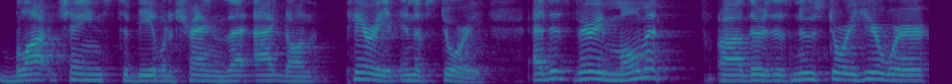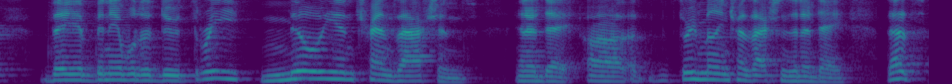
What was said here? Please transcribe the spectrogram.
blockchains to be able to transact on, period, end of story. At this very moment, uh, there's this news story here where they have been able to do 3 million transactions in a day, uh, 3 million transactions in a day. That's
